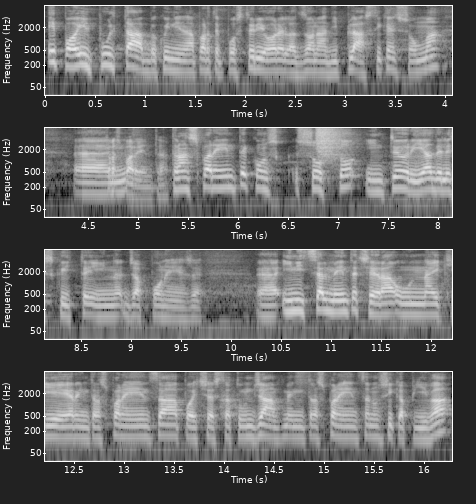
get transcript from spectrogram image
e poi il pull tab quindi nella parte posteriore la zona di plastica insomma ehm, Trasparente. trasparente con sotto in teoria delle scritte in giapponese Eh, inizialmente c'era un Nike Air in trasparenza poi c'è stato un Jumpman in trasparenza non si capiva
